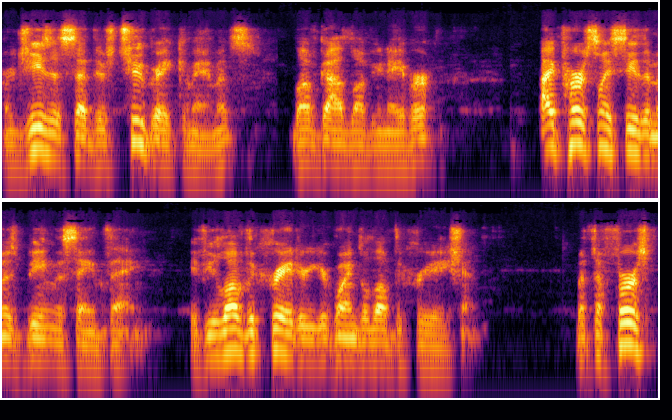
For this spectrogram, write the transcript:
Or Jesus said there's two great commandments love God, love your neighbor. I personally see them as being the same thing. If you love the creator, you're going to love the creation. But the first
